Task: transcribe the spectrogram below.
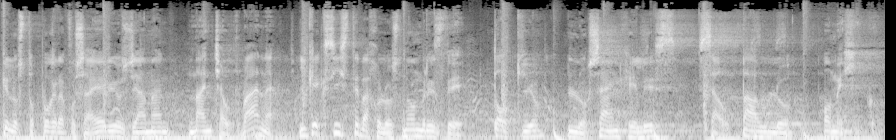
que los topógrafos aéreos llaman mancha urbana y que existe bajo los nombres de Tokio, Los Ángeles, Sao Paulo o México.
